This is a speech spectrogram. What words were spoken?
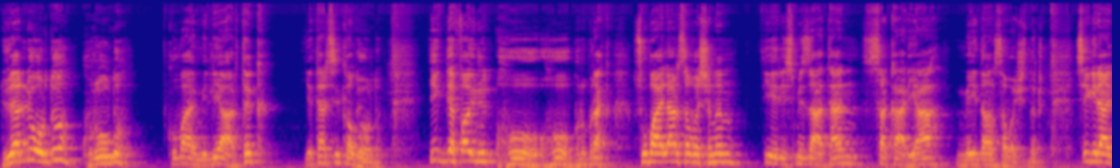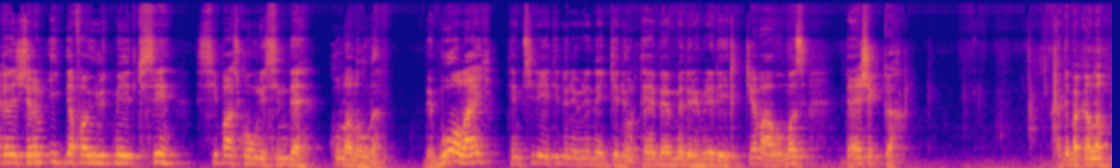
Düzenli ordu kuruldu. Kuvayi Milliye artık yetersiz kalıyordu. İlk defa yürüt... Ho ho bunu bırak. Subaylar Savaşı'nın diğer ismi zaten Sakarya Meydan Savaşı'dır. Sevgili arkadaşlarım ilk defa yürütme yetkisi Sivas Kongresi'nde kullanıldı. Ve bu olay temsiliyeti dönemine denk geliyor. TBMM dönemine değil. Cevabımız D şıkkı. Hadi bakalım.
